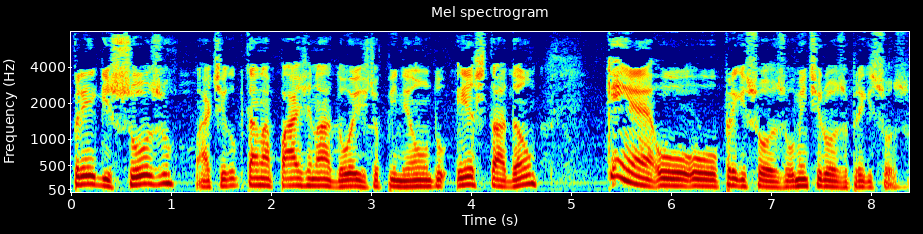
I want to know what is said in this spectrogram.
Preguiçoso, artigo que está na página 2 de opinião do Estadão. Quem é o, o preguiçoso, o mentiroso preguiçoso?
